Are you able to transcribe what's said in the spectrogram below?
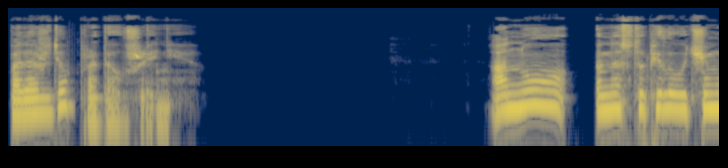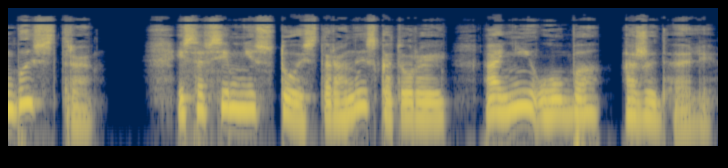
подождем продолжения. Оно наступило очень быстро и совсем не с той стороны, с которой они оба ожидали.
